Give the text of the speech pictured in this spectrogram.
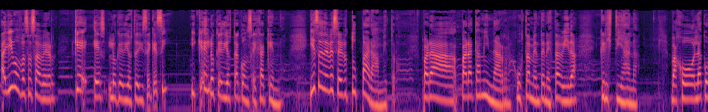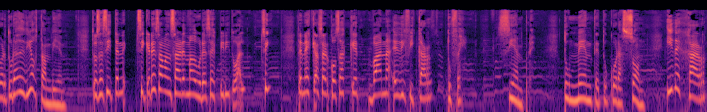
allí vos vas a saber qué es lo que Dios te dice que sí y qué es lo que Dios te aconseja que no. Y ese debe ser tu parámetro para, para caminar justamente en esta vida cristiana, bajo la cobertura de Dios también. Entonces, si, si querés avanzar en madurez espiritual, sí, tenés que hacer cosas que van a edificar tu fe, siempre, tu mente, tu corazón, y dejar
